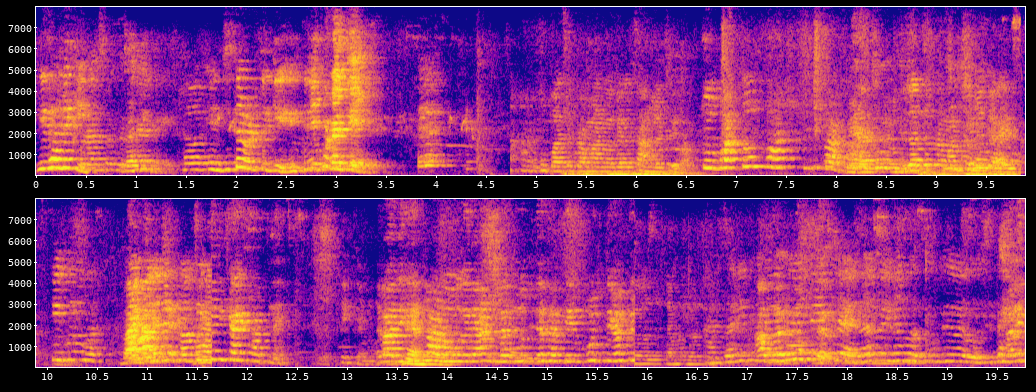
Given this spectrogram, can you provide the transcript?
ही झाली की हो, ह्यांची तर वाटतं की हे कुणाचे तुपाचं प्रमाण वगैरे चांगलं ठेवा. तू भात तू भात किती खाते? दुधाचं प्रमाण कमी करायचं. खात नाही. ठीक आहे. लाडू वगैरे आणल्यात मुद्द्यासाठी पौष्टिक असते. त्यामुळे आजारी नसतात. आणि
